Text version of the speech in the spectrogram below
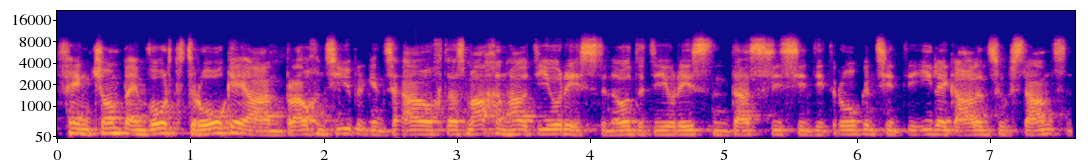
fängt schon beim Wort Droge an. Brauchen Sie übrigens auch. Das machen halt die Juristen, oder? Die Juristen, das sind die Drogen, sind die illegalen Substanzen.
